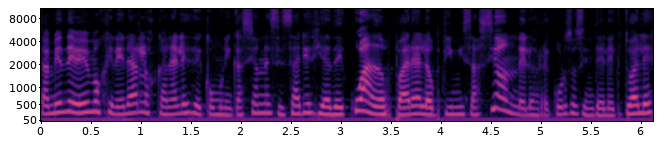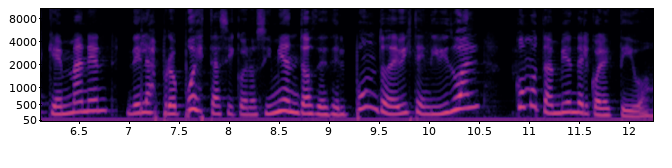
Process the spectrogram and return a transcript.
También debemos generar los canales de comunicación necesarios y adecuados para la optimización de los recursos intelectuales que emanen de las propuestas y conocimientos desde el punto de vista individual como también del colectivo.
